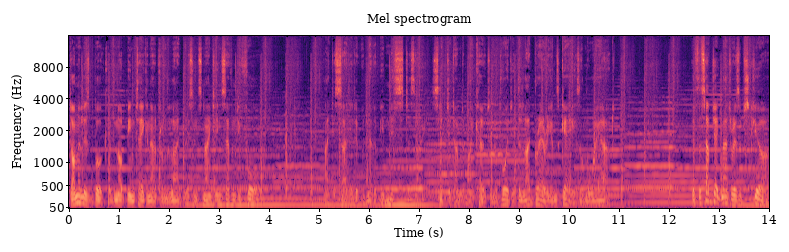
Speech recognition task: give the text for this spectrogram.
Donnelly's book had not been taken out from the library since 1974. I decided it would never be missed as I slipped it under my coat and avoided the librarian's gaze on the way out. If the subject matter is obscure,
